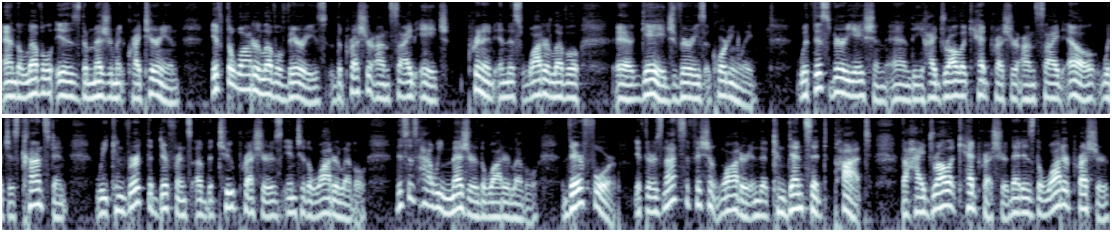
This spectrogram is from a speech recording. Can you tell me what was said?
and the level is the measurement criterion. If the water level varies, the pressure on side H printed in this water level uh, gauge varies accordingly. With this variation and the hydraulic head pressure on side L, which is constant, we convert the difference of the two pressures into the water level. This is how we measure the water level. Therefore, if there is not sufficient water in the condensate pot, the hydraulic head pressure, that is the water pressure,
